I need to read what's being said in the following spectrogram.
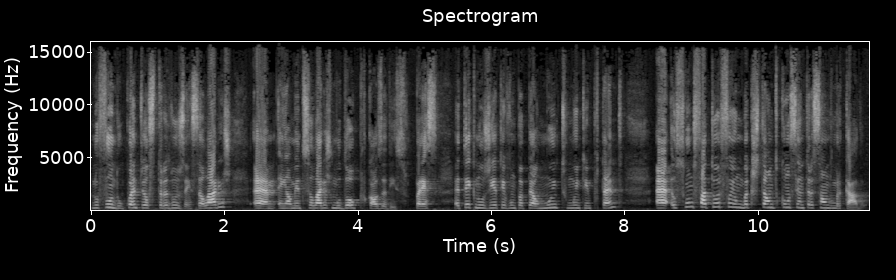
no fundo, o quanto ele se traduz em salários, em aumento de salários, mudou por causa disso. Parece a tecnologia teve um papel muito, muito importante. Ah, o segundo fator foi uma questão de concentração de mercado.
